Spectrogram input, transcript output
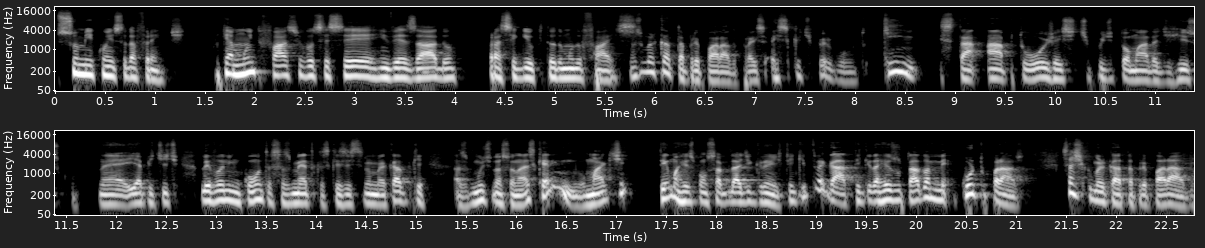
sumir com isso da frente. Porque é muito fácil você ser envezado para seguir o que todo mundo faz. Mas o mercado está preparado para isso? É isso que eu te pergunto. Quem está apto hoje a esse tipo de tomada de risco né, e apetite, levando em conta essas métricas que existem no mercado? Porque as multinacionais querem, o marketing tem uma responsabilidade grande, tem que entregar, tem que dar resultado a curto prazo. Você acha que o mercado está preparado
